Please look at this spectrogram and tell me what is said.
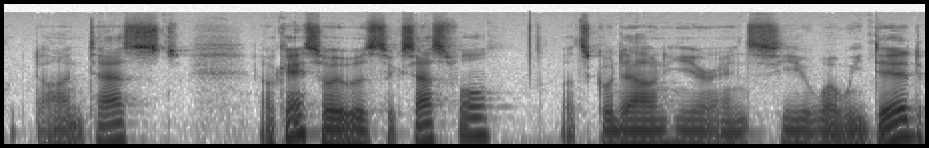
Clicked on test. Okay, so it was successful. Let's go down here and see what we did.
